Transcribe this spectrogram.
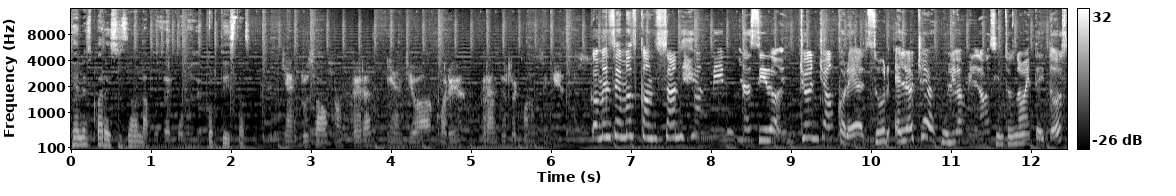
¿Qué les parece si hablamos de algunos deportistas que han cruzado fronteras y han llevado a Corea grandes reconocimientos? Comencemos con Son Hyun-min, nacido en Chuncheon, Corea del Sur, el 8 de julio de 1992.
